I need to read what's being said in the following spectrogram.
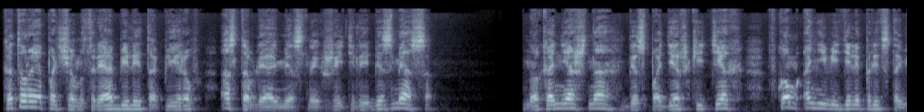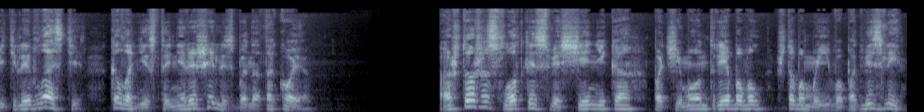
которые почем зря били топиров, оставляя местных жителей без мяса. Но, конечно, без поддержки тех, в ком они видели представителей власти, колонисты не решились бы на такое. А что же с лодкой священника, почему он требовал, чтобы мы его подвезли?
